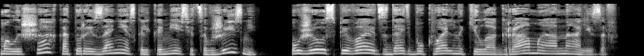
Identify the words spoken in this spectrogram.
малышах, которые за несколько месяцев жизни уже успевают сдать буквально килограммы анализов.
